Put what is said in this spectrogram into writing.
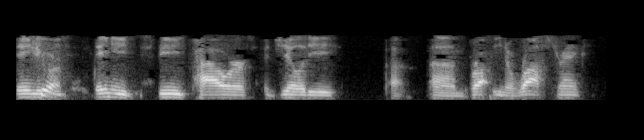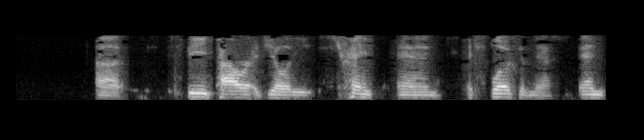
they need Sure. they need speed, power, agility, uh, um, raw, you know, raw strength, uh, speed, power, agility, strength, and explosiveness, and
